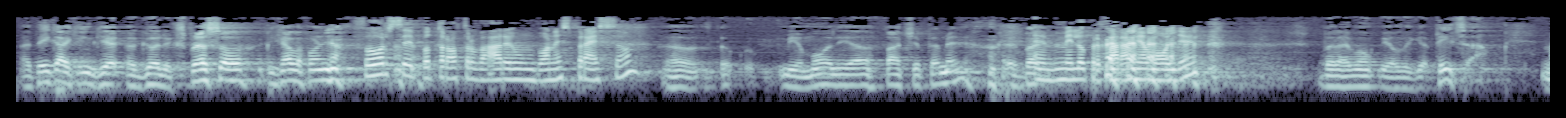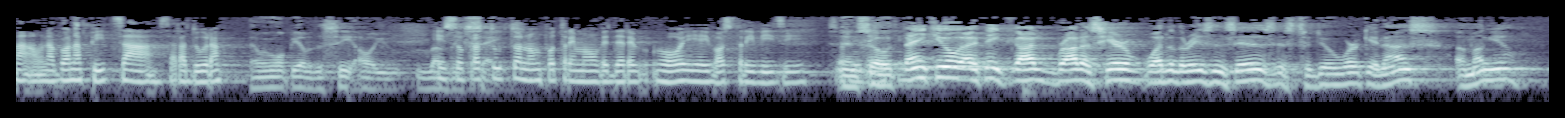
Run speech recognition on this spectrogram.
I think I can get a good espresso in California. Forse potrò trovare un buon espresso, Uh, mia moglie faccia per me, but, eh, me lo prepara mia moglie, but I won't be able to get pizza. ma una buona pizza sarà dura. And we won't be able to see all you E soprattutto non potremo vedere voi e i vostri visi And so thank you. I think God brought us here. One of the reasons is, is to do work in us, among you.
